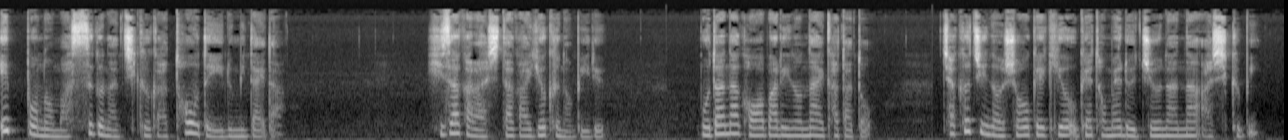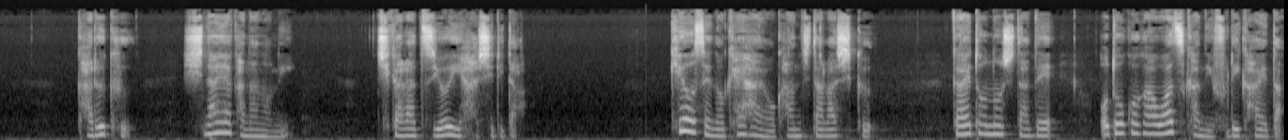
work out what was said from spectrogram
一歩のまっすぐな軸が通っているみたいだ膝から下がよく伸びる。無駄なこわばりのない肩と、着地の衝撃を受け止める柔軟な足首。軽く、しなやかなのに、力強い走りだ。清瀬の気配を感じたらしく、街灯の下で男がわずかに振り返った。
